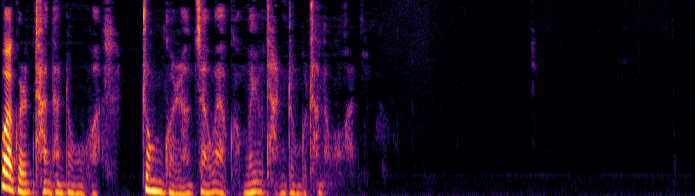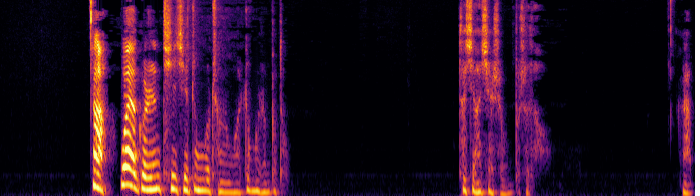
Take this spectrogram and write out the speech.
外国人谈谈中国文化，中国人在外国没有谈中国传统文化。啊，外国人提起中国传统文化，中国人不懂，他想写什么不知道。啊，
